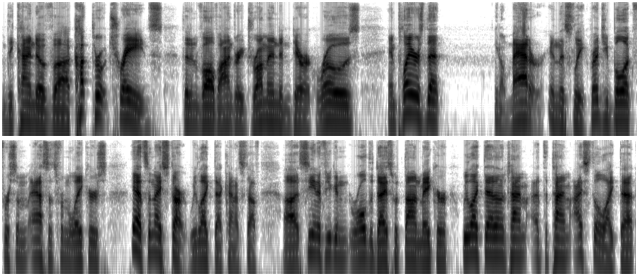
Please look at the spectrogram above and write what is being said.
the kind of uh, cutthroat trades that involve Andre Drummond and Derrick Rose and players that you know matter in this league. Reggie Bullock for some assets from the Lakers. Yeah, it's a nice start. We like that kind of stuff. Uh, seeing if you can roll the dice with Thon Maker, we like that at the time. At the time, I still like that.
